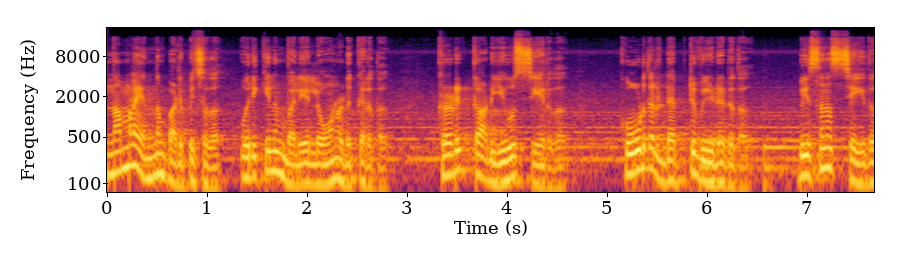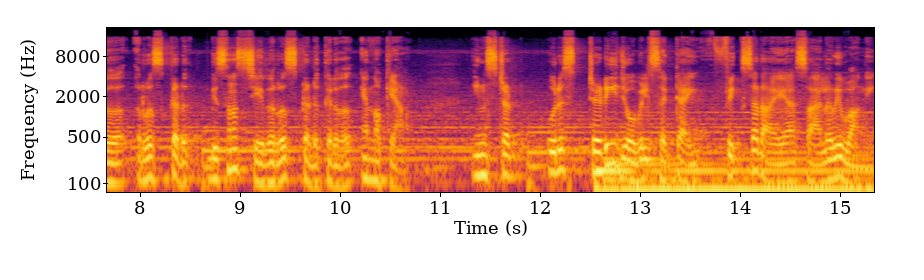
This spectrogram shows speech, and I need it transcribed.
നമ്മളെ എന്നും പഠിപ്പിച്ചത് ഒരിക്കലും വലിയ ലോൺ എടുക്കരുത്. ക്രെഡിറ്റ് കാർഡ് യൂസ് ചെയ്യരുത്. കൂടുതൽ ഡെപ്റ്റ് വീടരുത്. ബിസിനസ് ചെയ്തത് റിസ്ക് എടു ബിസിനസ് ചെയ്ത് റിസ്ക് എടുക്കരുത് എന്നൊക്കെയാണ്. ഇൻസ്റ്റഡ് ഒരു സ്റ്റഡി ജോബിൽ സെറ്റായി ഫിക്സഡ് ആയ സാലറി വാങ്ങി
